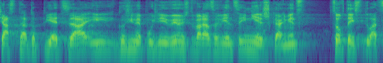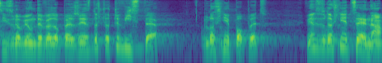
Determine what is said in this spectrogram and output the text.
ciasta do pieca i godzinę później wyjąć dwa razy więcej mieszkań. Więc co w tej sytuacji zrobią deweloperzy jest dość oczywiste. Rośnie popyt, więc wzrośnie cena.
